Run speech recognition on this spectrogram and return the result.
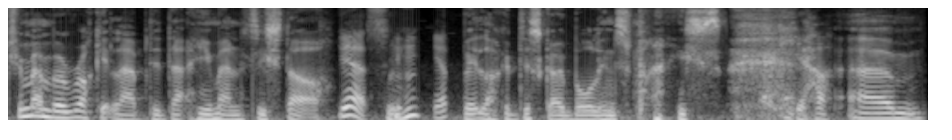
do you remember Rocket Lab did that Humanity Star? Yes. Mm-hmm. Yep. Bit like a disco ball in space. Yeah. Um,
